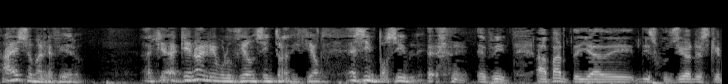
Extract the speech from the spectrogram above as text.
A eso me refiero. A que, no hay revolución sin tradición. Es imposible. en fin, aparte ya de discusiones que,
